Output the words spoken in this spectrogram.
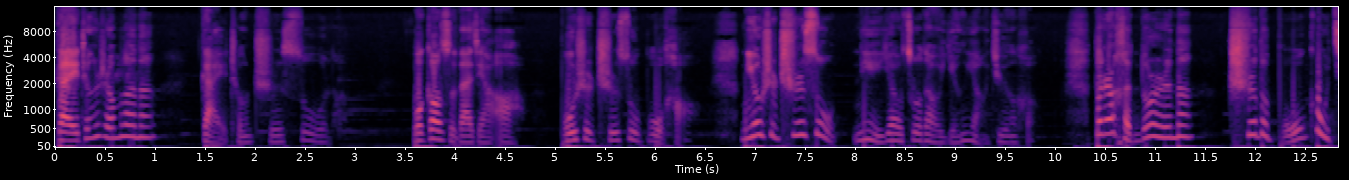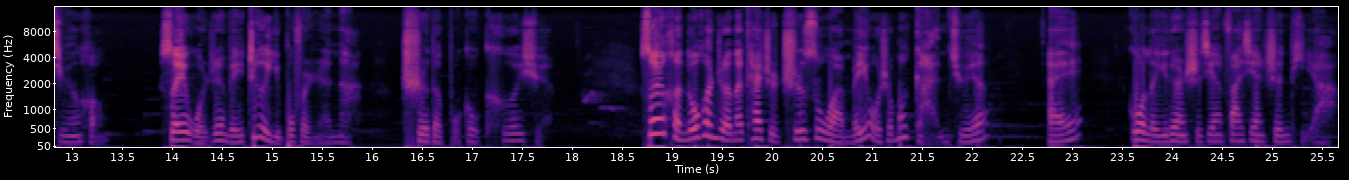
改成什么了呢？改成吃素了，我告诉大家啊，不是吃素不好，你要是吃素，你也要做到营养均衡。但是很多人呢吃的不够均衡，所以我认为这一部分人呐吃的不够科学，所以很多患者呢开始吃素啊，没有什么感觉，哎，过了一段时间发现身体啊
